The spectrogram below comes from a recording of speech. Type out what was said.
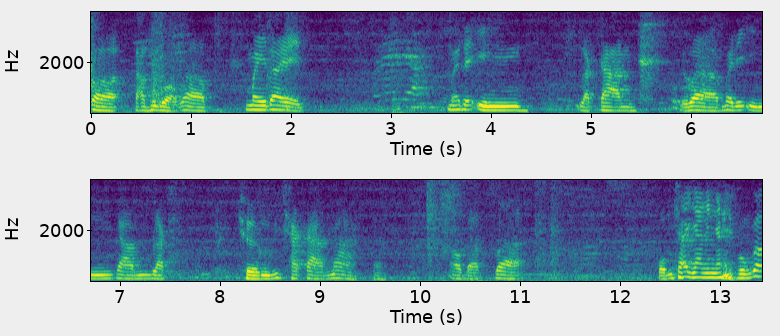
ก็ตามที่บอกว่าไม่ได้ไม่ได้อิงหลักการ หรือว่าไม่ได้อิงตามหลักเชิงวิชาการมากนะเอาแบบว่า ผมใช้งานยังไง ผมก็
